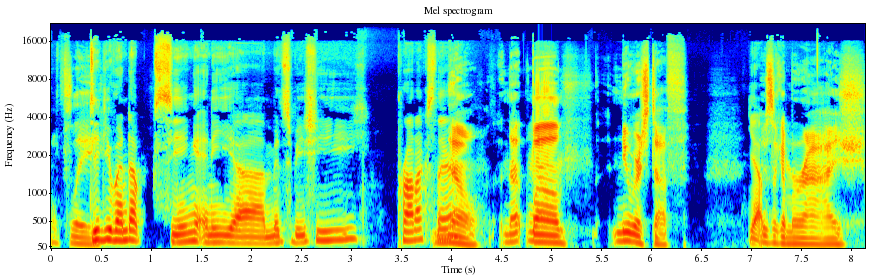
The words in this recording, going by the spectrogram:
hopefully. Did you end up seeing any uh, Mitsubishi products there? No, not well. Newer stuff. Yeah, There was like a Mirage.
